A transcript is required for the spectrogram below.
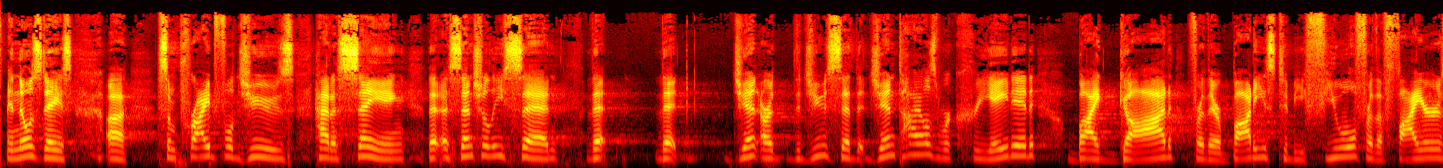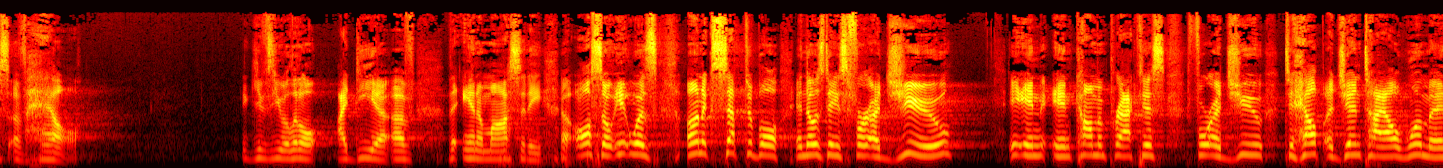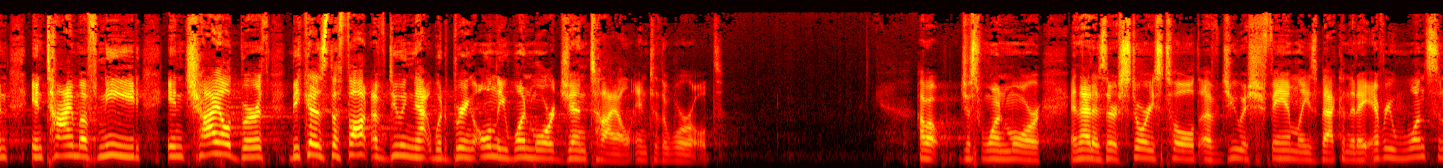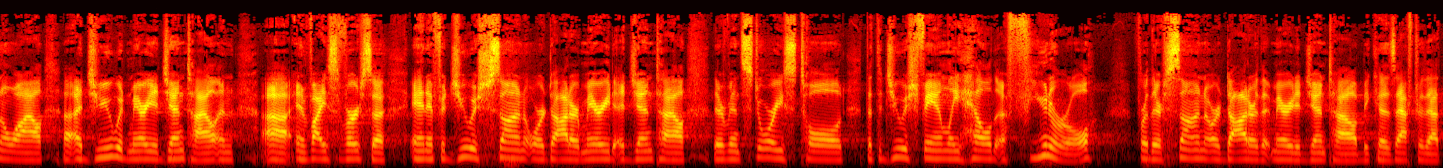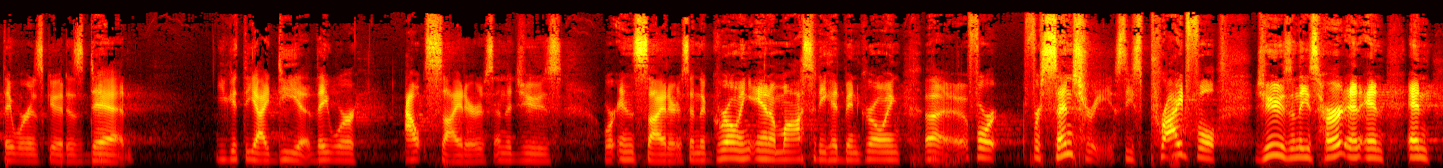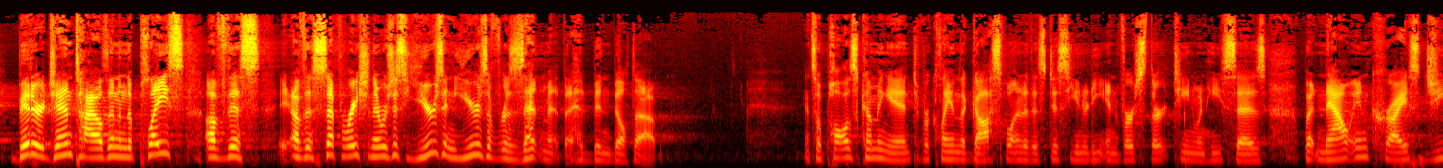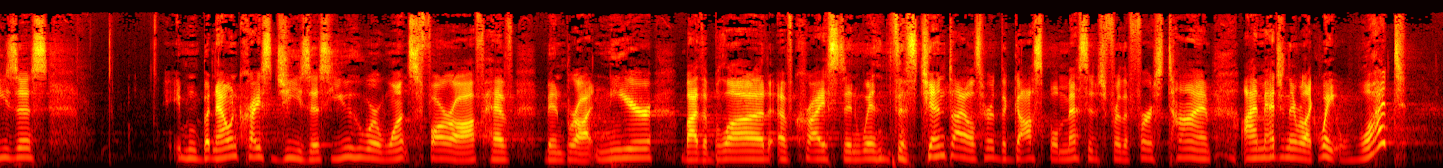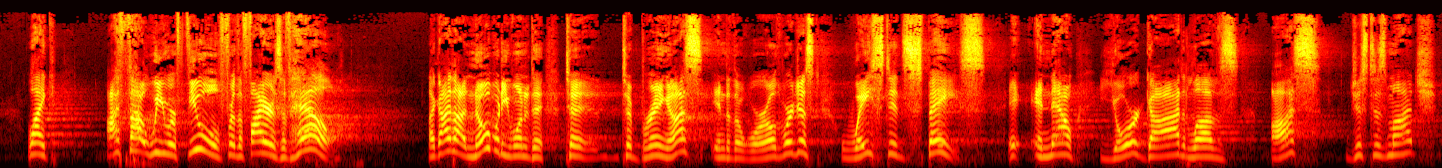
In those days, uh, some prideful Jews had a saying that essentially said that, that Gen, or the Jews said that Gentiles were created by God for their bodies to be fuel for the fires of hell. It gives you a little idea of the animosity. Uh, also, it was unacceptable in those days for a Jew in, in common practice for a Jew to help a Gentile woman in time of need in childbirth because the thought of doing that would bring only one more Gentile into the world. How about just one more? And that is there are stories told of Jewish families back in the day. Every once in a while, uh, a Jew would marry a Gentile and, uh, and vice versa. And if a Jewish son or daughter married a Gentile, there have been stories told that the Jewish family held a funeral for their son or daughter that married a Gentile because after that they were as good as dead. You get the idea. They were outsiders and the Jews were insiders. And the growing animosity had been growing uh, for, for centuries. These prideful Jews and these hurt and, and, and bitter Gentiles. And in the place of this, of this separation, there was just years and years of resentment that had been built up. And so Paul is coming in to proclaim the gospel into this disunity in verse 13 when he says, But now in Christ Jesus, but now in Christ Jesus, you who were once far off have been brought near by the blood of Christ. And when the Gentiles heard the gospel message for the first time, I imagine they were like, Wait, what? Like, I thought we were fuel for the fires of hell. Like, I thought nobody wanted to, to, to bring us into the world. We're just wasted space. And now your God loves us just as much.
